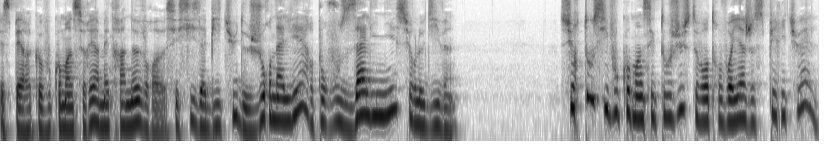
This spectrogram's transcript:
J'espère que vous commencerez à mettre en œuvre ces six habitudes journalières pour vous aligner sur le divin. Surtout si vous commencez tout juste votre voyage spirituel.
